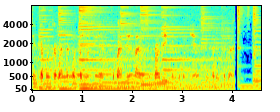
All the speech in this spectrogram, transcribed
Xin cảm ơn các bạn đã quan tâm lắng nghe. Các bạn nhớ like và subscribe kênh của mình nhé. Xin cảm ơn các bạn.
